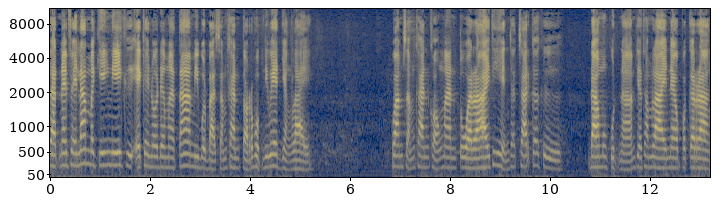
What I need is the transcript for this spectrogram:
สัตว์ในไฟลัมเมื่อกี้นี้คือ Echinodermata มีบทบาทสำคัญต่อระบบนิเวศอย่างไร ความสำคัญของมันตัวร้ายที่เห็นชัดๆ ก็คือ ดาวมงกุฎหนามจะทำลายแนวปะการัง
